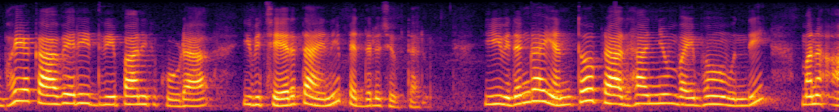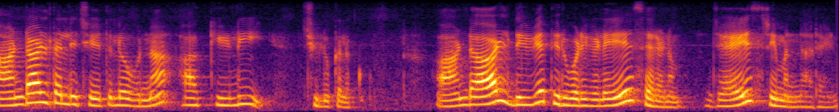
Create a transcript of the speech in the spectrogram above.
ఉభయ కావేరీ ద్వీపానికి కూడా ఇవి చేరతాయని పెద్దలు చెబుతారు. ఈ విధంగా ఎంతో ప్రాధాన్యం వైభవం ఉంది మన ఆండాళ్ తల్లి చేతిలో ఉన్న ఆ కిళి చిలుకలకు. ఆండాళ్ దివ్య తిరువడిగళే శరణం. జై శ్రీమన్నారాయణ.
